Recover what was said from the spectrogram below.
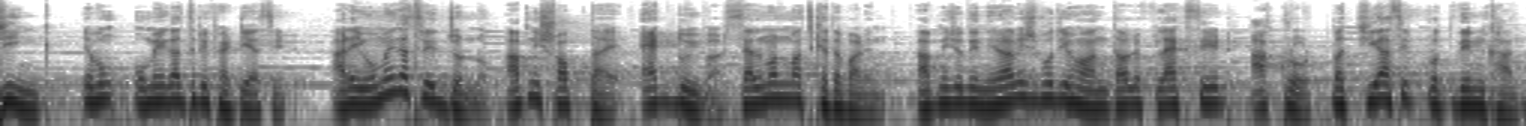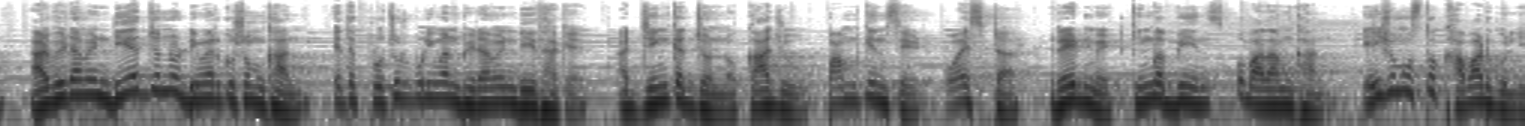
জিঙ্ক এবং ওমেগা থ্রি ফ্যাটি অ্যাসিড আর এই ওমেগা থ্রির জন্য আপনি সপ্তাহে এক দুইবার স্যালমন মাছ খেতে পারেন। আপনি যদি নিরামিষভোজী হন, তাহলে ফ্ল্যাক্সিড আখরোট বা চিয়া সিড প্রতিদিন খান। আর ভিটামিন ডি এর জন্য ডিমের কুসুম খান। এতে প্রচুর পরিমাণ ভিটামিন ডি থাকে। আর জিঙ্কের জন্য কাজু pumpkin seed oyster red meat কিংবা বিনস ও বাদাম খান। এই সমস্ত খাবারগুলি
